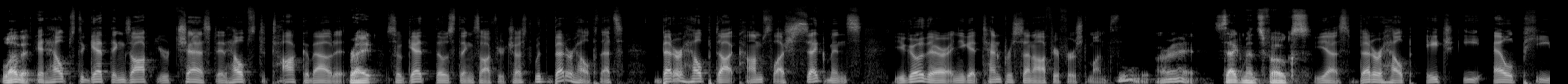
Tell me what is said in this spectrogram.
Love it. It helps to get things off your chest. It helps to talk about it. Right. So get those things off your chest with BetterHelp. That's betterhelp.com slash segments. You go there and you get 10% off your first month. Ooh, all right. Segments, folks. Yes, betterhelp, H-E-L-P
